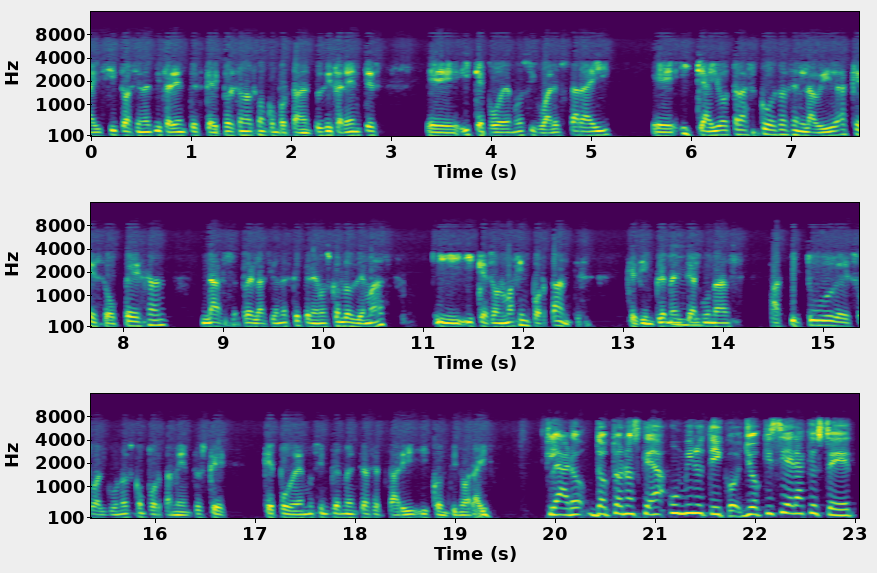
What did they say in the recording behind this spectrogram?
hay situaciones diferentes, que hay personas con comportamientos diferentes eh, y que podemos igual estar ahí eh, y que hay otras cosas en la vida que sopesan las relaciones que tenemos con los demás y, que son más importantes que simplemente mm. algunas actitudes o algunos comportamientos que, que podemos simplemente aceptar y continuar ahí. Claro, doctor, nos queda un minutico. Yo quisiera que usted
